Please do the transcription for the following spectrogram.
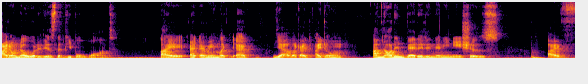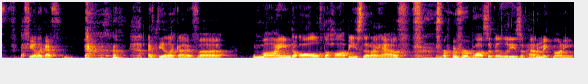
I don't know what it is that people want. I I, I mean like I, yeah like I I don't I'm not embedded in any niches. I've I feel like I've I feel like I've uh, mined all of the hobbies that I have for, for possibilities of how to make money.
